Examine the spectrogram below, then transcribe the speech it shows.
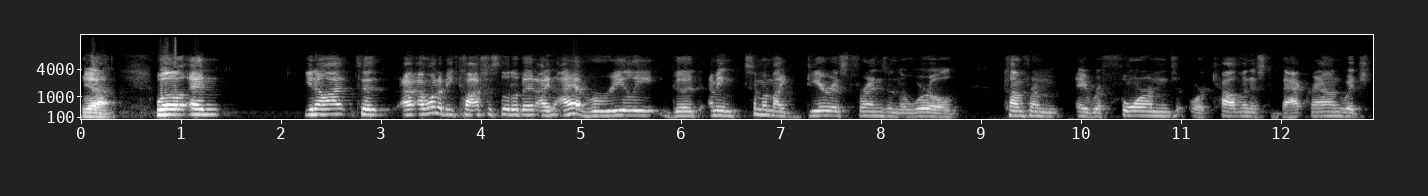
Yeah. Well, and you know, I to I, I want to be cautious a little bit. I, I have really good. I mean, some of my dearest friends in the world come from a Reformed or Calvinist background, which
